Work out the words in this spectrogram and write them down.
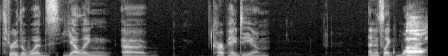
through the woods yelling uh carpe diem and it's like why Oh.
